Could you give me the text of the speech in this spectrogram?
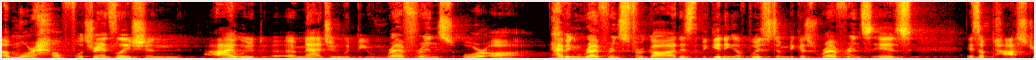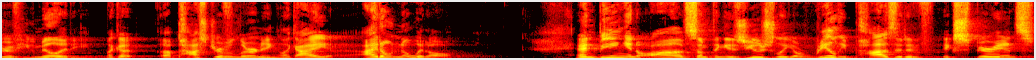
a more helpful translation, I would imagine, would be reverence or awe. Having reverence for God is the beginning of wisdom because reverence is is a posture of humility, like a, a posture of learning. Like, I, I don't know it all. And being in awe of something is usually a really positive experience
